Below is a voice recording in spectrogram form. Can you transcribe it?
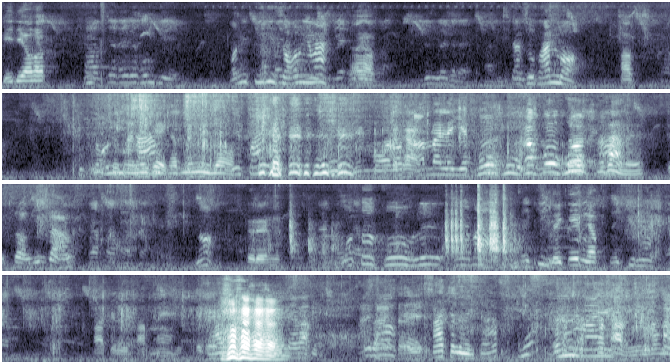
ปีเดียวครับวันนี้ปีที่สองใช่ไหมใช่ครับ จากสุพรรณบอกครับ สิบสองคือยี่มันสาไม่มใช่ครับไม่มียอดเจ๊ไฟเราถามรายละเอียดโบ้คู่ครับโบ้คู่ข้างล่างเลยสองยี่สามวอเตอร์โคหรืออะไรบ้างไอ้กินเลยกินครับไอ้กินนะ อาจจะเลยครับแม่อาจจะเลยครับขาฮ่าไหร่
